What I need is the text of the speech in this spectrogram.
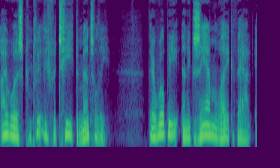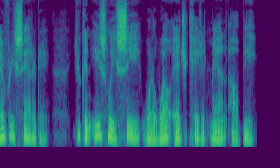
I was completely fatigued mentally. There will be an exam like that every Saturday. You can easily see what a well educated man I'll be.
